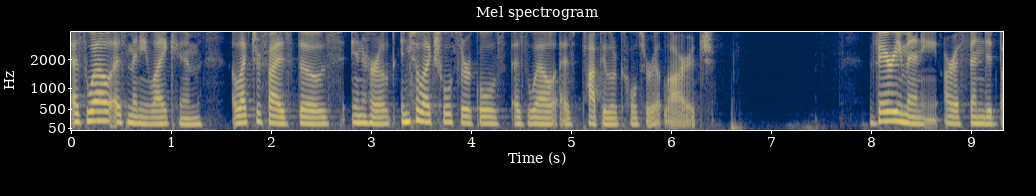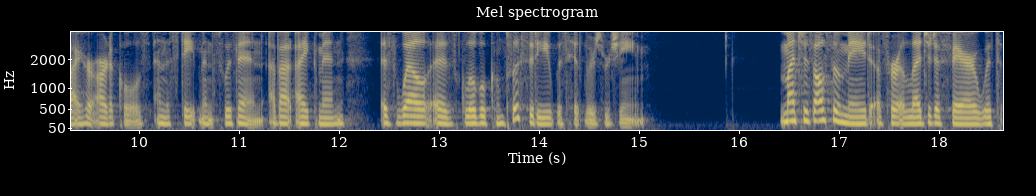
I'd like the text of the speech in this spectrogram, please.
as well as many like him, electrifies those in her intellectual circles as well as popular culture at large. Very many are offended by her articles and the statements within about Eichmann, as well as global complicity with Hitler's regime. Much is also made of her alleged affair with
